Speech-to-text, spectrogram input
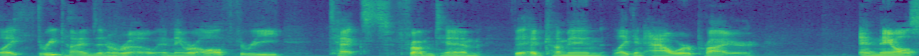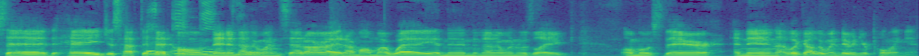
like 3 times in a row and they were all three texts from Tim that had come in like an hour prior. And they all said, Hey, just have to head home. Then another one said, All right, I'm on my way. And then another one was like, Almost there. And then I look out the window and you're pulling it.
